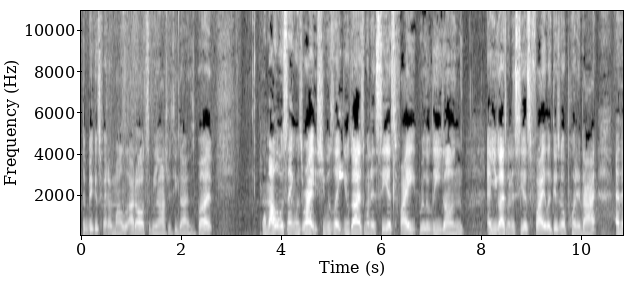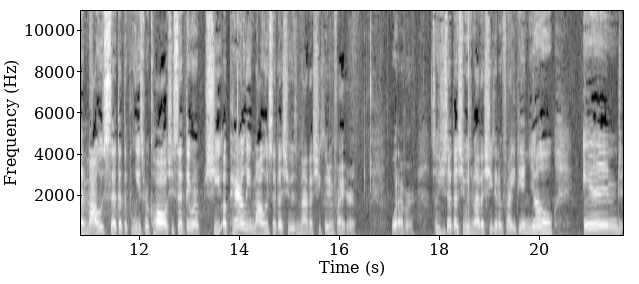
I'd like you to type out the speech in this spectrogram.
the biggest fan of Malu at all, to be honest with you guys. But what Malu was saying was right. She was like, you guys want to see us fight really young and you guys want to see us fight. Like, there's no point in that. And then Malu said that the police were called. She said they were, she, apparently Malu said that she was mad that she couldn't fight her. Whatever. So she said that she was mad that she couldn't fight Danielle and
